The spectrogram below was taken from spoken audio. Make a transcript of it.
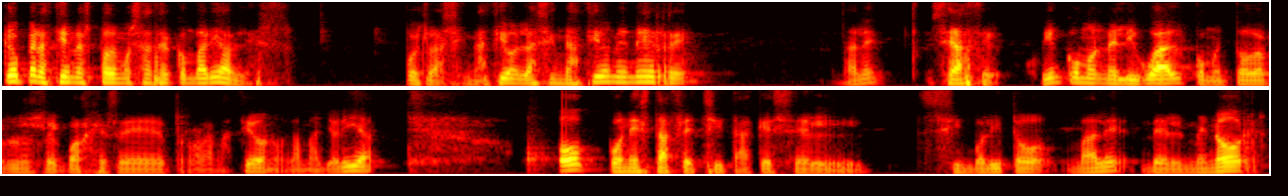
¿Qué operaciones podemos hacer con variables? Pues la asignación. La asignación en R ¿vale? se hace bien como en el igual, como en todos los lenguajes de programación o la mayoría, o con esta flechita, que es el simbolito, ¿vale? Del menor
